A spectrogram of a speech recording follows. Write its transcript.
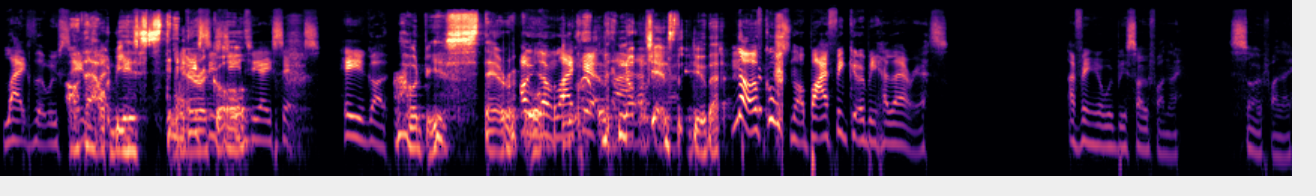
like that we've oh, seen. Oh, that like, would be this, This is. GTA Six. Here you go. That would be hysterical. Oh, you don't like it? Nah, no chance they do that. No, of course not. But I think it would be hilarious. I think it would be so funny, so funny.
